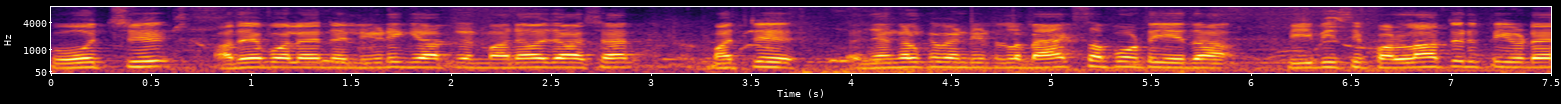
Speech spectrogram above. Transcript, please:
കോച്ച് അതേപോലെ തന്നെ ലീഡിംഗ് ക്യാപ്റ്റൻ മനോജ് ആശാൻ മറ്റ് ഞങ്ങൾക്ക് വേണ്ടിയിട്ടുള്ള ബാക്ക് സപ്പോർട്ട് ചെയ്ത പി ബി സി പള്ളാത്തുരുത്തിയുടെ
